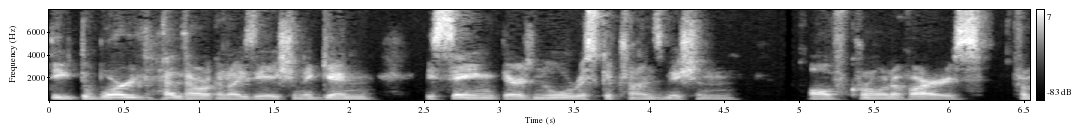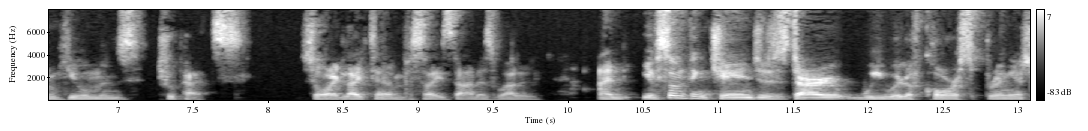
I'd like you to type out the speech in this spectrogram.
the, the World Health Organization again is saying there's no risk of transmission of coronavirus from humans to pets. So I'd like to emphasize that as well. And if something changes there, we will of course bring it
